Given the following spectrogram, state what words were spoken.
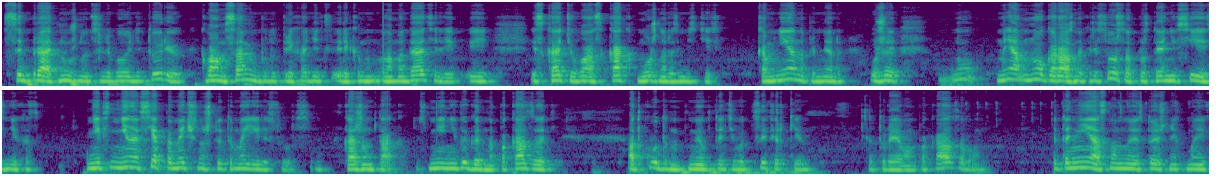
собирать нужную целевую аудиторию, к вам сами будут приходить рекламодатели и искать у вас, как можно разместить. Ко мне, например, уже, ну, у меня много разных ресурсов, просто я не все из них, не, не на всех помечено, что это мои ресурсы, скажем так. То есть мне невыгодно показывать, откуда, например, вот эти вот циферки, которые я вам показывал. Это не основной источник моих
